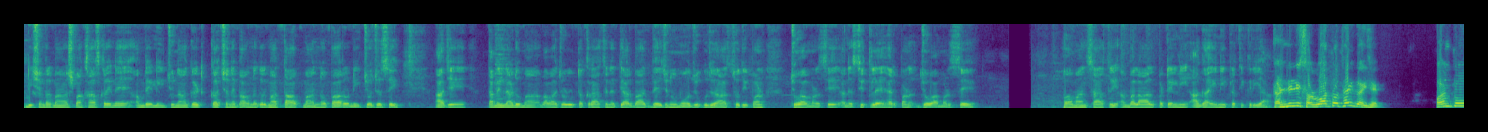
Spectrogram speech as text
ડિસેમ્બર માસમાં ખાસ કરીને અમરેલી, જૂનાગઢ, કચ્છ અને ભાવનગરમાં તાપમાનનો પારો નીચો જશે. આજે તમિલનાડુમાં વાવાઝોડું ટકરાશે અને ત્યારબાદ ભેજનું મોજું ગુજરાત સુધી પણ જોવા મળશે અને શીતલહેર પણ જોવા મળશે. હવામાન શાસ્ત્રી અંબાલાલ પટેલની આગાહીની પ્રતિક્રિયા. ઠંડીની શરૂઆત તો થઈ ગઈ છે, પરંતુ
